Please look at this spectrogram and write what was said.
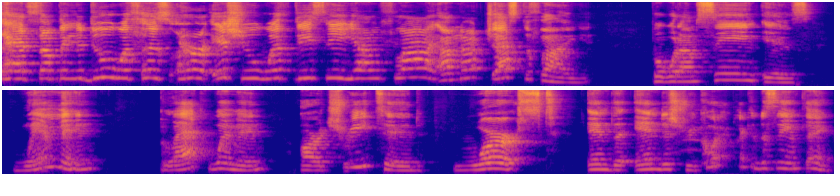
had something to do with his her issue with DC Young Fly. I'm not justifying it. But what I'm seeing is women, black women, are treated worst in the industry. Kodak did the same thing.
